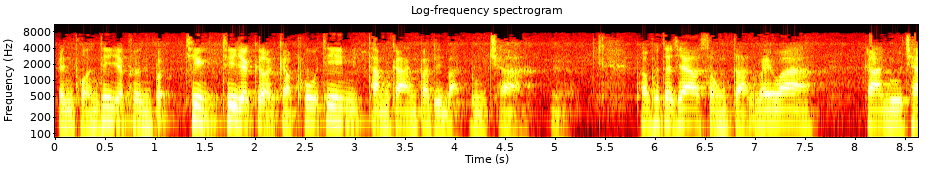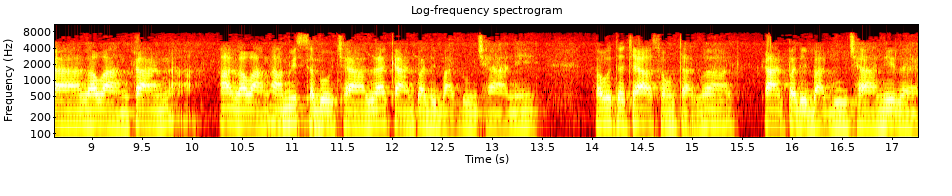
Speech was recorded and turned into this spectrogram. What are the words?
เป็นผลที่จะพึงที่ที่จะเกิดกับผู้ที่ทำการปฏิบัติบูชา พระพุทธเจ้าทรงตรัสไว้ว่าการบูชาระหว่างการระหว่างอามิสบูชาและการปฏิบัติบูชานี้ พระพุทธเจ้าทรงตรัสว่าการปฏิบัติบูชานี่แหละ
